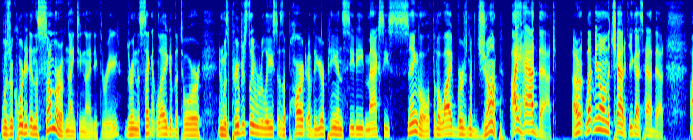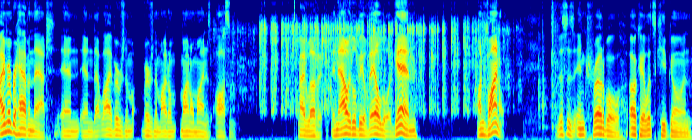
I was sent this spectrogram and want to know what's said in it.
was recorded in the summer of 1993 during the second leg of the tour and was previously released as a part of the European CD maxi single for the live version of Jump. I had that. I don't, let me know in the chat if you guys had that. I remember having that, and and that live version of version of Mine All Mine, All Mine is awesome. I love it, and now it'll be available again on vinyl. This is incredible. Okay, let's keep going.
